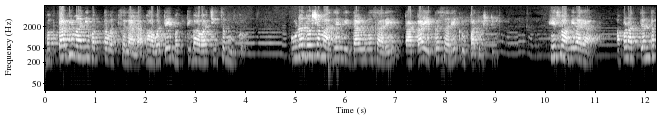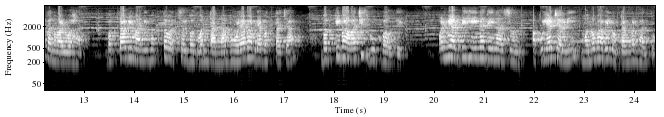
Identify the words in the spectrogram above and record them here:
भक्ताभिमानी भक्तवत्सलाला भावते भक्तिभावाचीच भूक. गुणदोष माझे निर्दाळून सारे टाका एकसरे कृपादृष्टी. हे स्वामीराया आपण अत्यंत कनवाळू आहात. भक्ताभिमानी भक्तवत्सल भगवंतांना भोळ्या भाबड्या भक्ताच्या भक्तिभावाचीच भूक भावते. पण मी अगदी हीन दीन असून आपुल्या चरणी मनोभावे लोटांगण घालतो.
